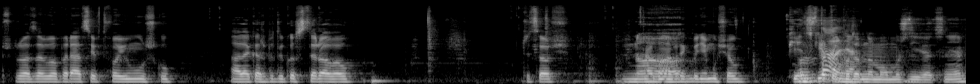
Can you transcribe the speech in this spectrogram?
przeprowadzały operacje w twoim łóżku, a lekarz by tylko sterował. czy coś. No, Albo nawet jakby nie musiał. 5G to podobno ma umożliwiać, nie?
